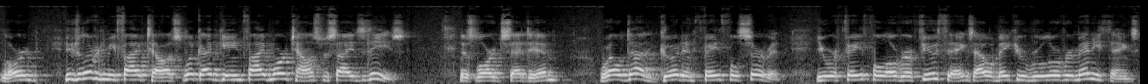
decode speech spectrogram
Lord, you delivered to me five talents. Look, I've gained five more talents besides these. His Lord said to him, Well done, good and faithful servant. You were faithful over a few things. I will make you ruler over many things.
